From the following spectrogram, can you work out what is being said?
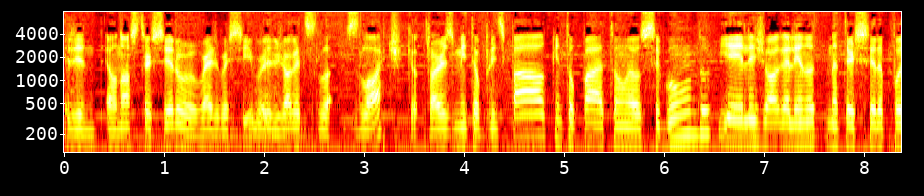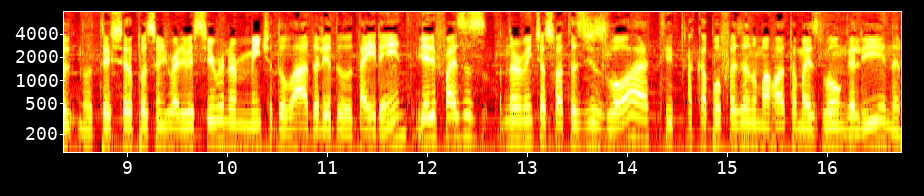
Ele é o nosso terceiro wide receiver, ele joga de de slot, que o Torrey Smith é o principal, Quinto Patton é o segundo, e ele joga ali no- na terceira, na terceira posição de wide receiver, normalmente do lado ali do tight e ele faz as, normalmente as rotas de slot, acabou fazendo uma rota mais longa ali, né?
